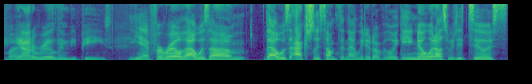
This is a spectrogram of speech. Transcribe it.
But- Y'all the real MVPs. Yeah, for real. That was um that was actually something that we did over the weekend. You know what else we did too is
